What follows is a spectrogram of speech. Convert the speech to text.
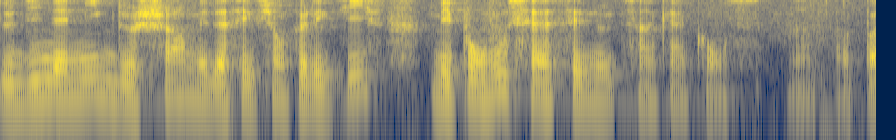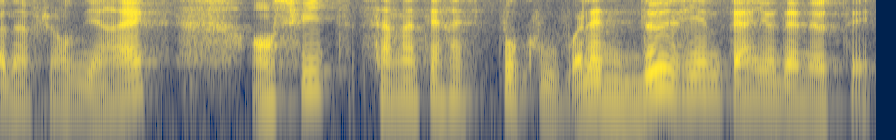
dynamique, de charme et d'affection collective, mais pour vous, c'est assez neutre, c'est un quinconce. Hein. Pas d'influence directe. Ensuite, ça m'intéresse beaucoup. Voilà une deuxième période à noter.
